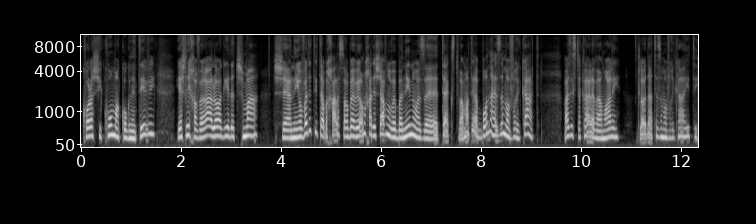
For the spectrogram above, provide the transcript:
כל השיקום הקוגנטיבי. יש לי חברה, לא אגיד את שמה, שאני עובדת איתה בחלאס הרבה, ויום אחד ישבנו ובנינו איזה טקסט, ואמרתי לה, בואנה, איזה מבריקה את. ואז היא הסתכלה עליה ואמרה לי, את לא יודעת איזה מבריקה הייתי.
